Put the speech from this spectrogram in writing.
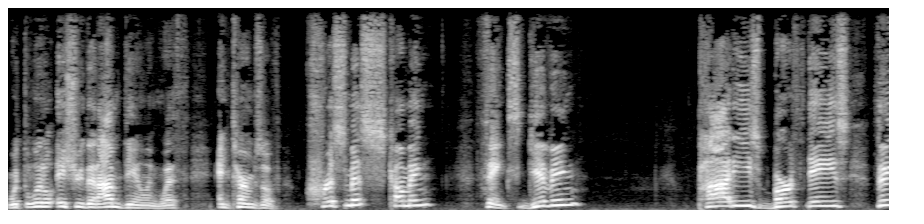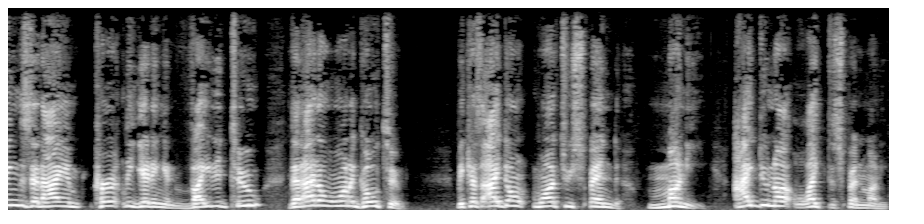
with the little issue that I'm dealing with in terms of Christmas coming, Thanksgiving, parties, birthdays, things that I am currently getting invited to that I don't want to go to because I don't want to spend money. I do not like to spend money.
